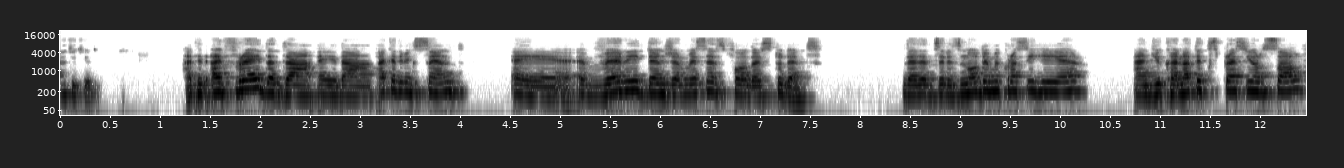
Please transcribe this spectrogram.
attitude. I'm afraid that the, the academic send a, a very dangerous message for the students. That there is no democracy here and you cannot express yourself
